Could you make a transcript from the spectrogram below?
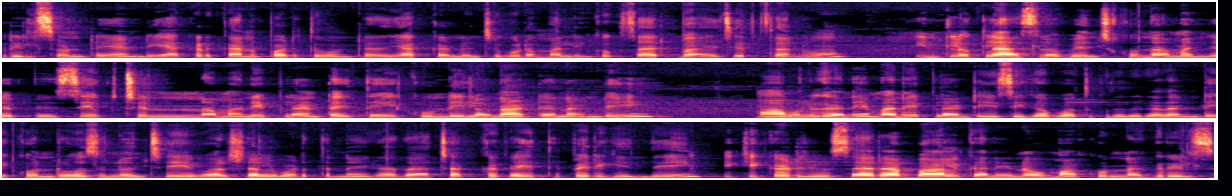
గ్రిల్స్ ఉంటాయండి. అక్కడ కనపడుతూ ఉంటుంది. అక్కడ నుంచి కూడా మళ్ళీ ఇంకొకసారి బాయ్ చెప్తాను. ఇంట్లో గ్లాస్లో పెంచుకుందామని చెప్పేసి ఒక చిన్న మనీ ప్లాంట్ అయితే ఈ కుండీలో నాటానండి. మామూలుగానే మనీ ప్లాంట్ ఈజీగా బతుకుతుంది కదండి. కొన్ని రోజుల నుంచి వర్షాలు పడుతున్నాయి కదా చక్కగా అయితే పెరిగింది. ఇక ఇక్కడ చూసారా బాల్కనీలో మాకున్న గ్రిల్స్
